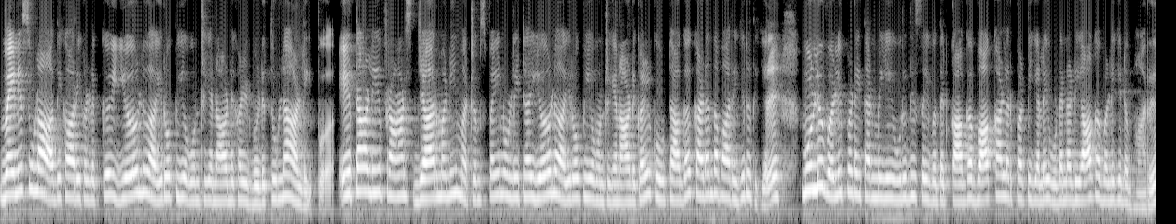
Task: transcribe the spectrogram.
வெனிசுலா அதிகாரிகளுக்கு ஏழு ஐரோப்பிய ஒன்றிய நாடுகள் விடுத்துள்ள அழைப்பு. இத்தாலி பிரான்ஸ் ஜெர்மனி மற்றும் ஸ்பெயின் உள்ளிட்ட ஏழு ஐரோப்பிய ஒன்றிய நாடுகள் கூட்டாக கடந்த வார இறுதியில் முழு வெளிப்படைத்தன்மையை உறுதி செய்வதற்காக வாக்காளர் பட்டியலை உடனடியாக வெளியிடுமாறு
